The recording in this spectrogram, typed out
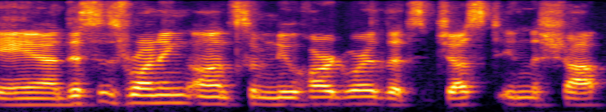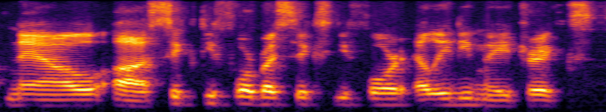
and this is running on some new hardware that's just in the shop now. Uh, 64 by 64 LED matrix,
